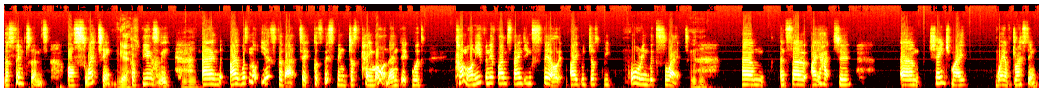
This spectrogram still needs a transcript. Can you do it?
the symptoms are sweating Yes. profusely, and I was not used to that because this thing just came on, and it would, come on, even if I'm standing still, I would just be pouring with sweat. Um, and so I had to um, change my way of dressing,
